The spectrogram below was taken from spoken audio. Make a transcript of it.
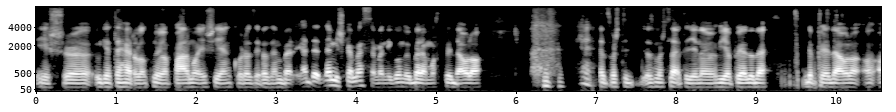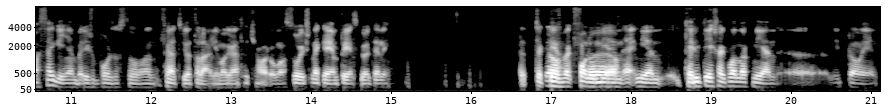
és uh, ugye teher alatt nő a pálma, és ilyenkor azért az ember, hát de nem is kell messze menni, gondolj bele most például a ez, most egy, ez most lehet, egy nagyon hülye példa, de, de például a, a szegény ember is borzasztóan fel tudja találni magát, hogyha arról van szó, és ne kelljen pénzt költeni. Tehát csak ja, nézd meg falu, ja, milyen, ja. milyen kerítések vannak, milyen, uh, mit tudom én,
